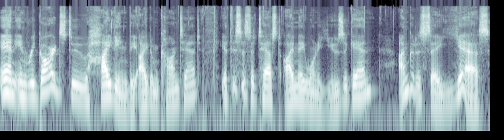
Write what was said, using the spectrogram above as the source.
And in regards to hiding the item content, if this is a test I may want to use again, I'm going to say yes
